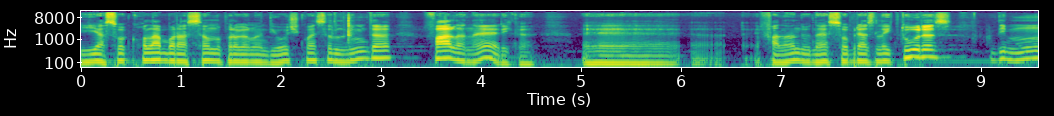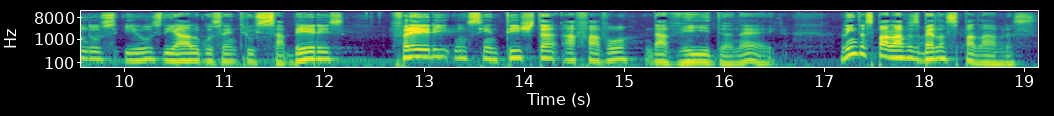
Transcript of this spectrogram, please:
e a sua colaboração no programa de hoje com essa linda fala, né, Érica? É, é falando, né, sobre as leituras de mundos e os diálogos entre os saberes. Freire, um cientista a favor da vida, né, Erika? Lindas palavras, belas palavras.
